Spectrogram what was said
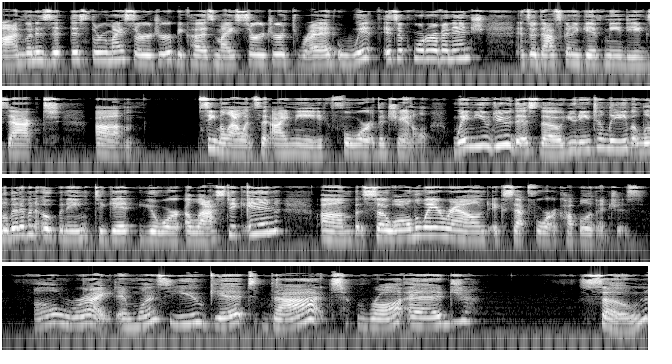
I'm gonna zip this through my serger because my serger thread width is a quarter of an inch. And so that's gonna give me the exact um, seam allowance that I need for the channel. When you do this though, you need to leave a little bit of an opening to get your elastic in um, but sew all the way around except for a couple of inches. All right, and once you get that raw edge sewn,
